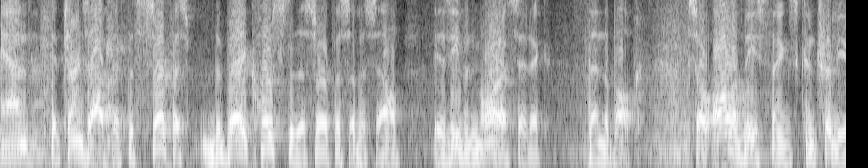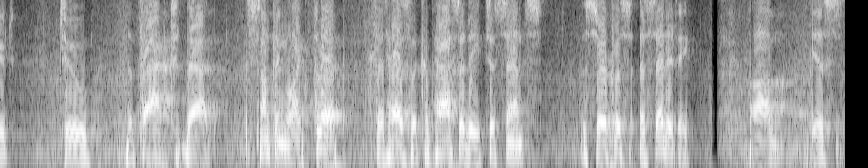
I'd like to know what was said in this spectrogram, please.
And it turns out that the surface, the very close to the surface of a cell, is even more acidic than the bulk. So all of these things contribute to the fact that something like pHLIP, that has the capacity to sense the surface acidity, um, is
